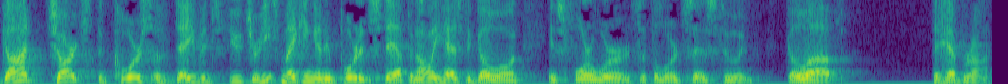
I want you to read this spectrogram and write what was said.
God charts the course of David's future. He's making an important step, and all he has to go on is four words that the Lord says to him Go up to Hebron.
